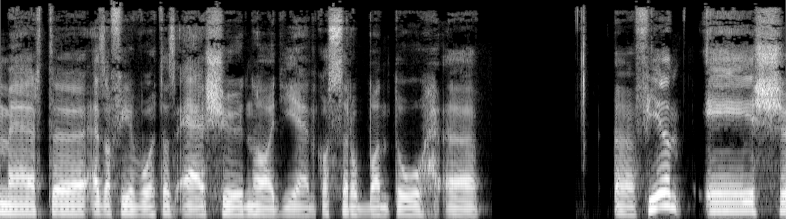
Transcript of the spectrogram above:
mert ez a film volt az első nagy ilyen kasszarobbantó film, és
